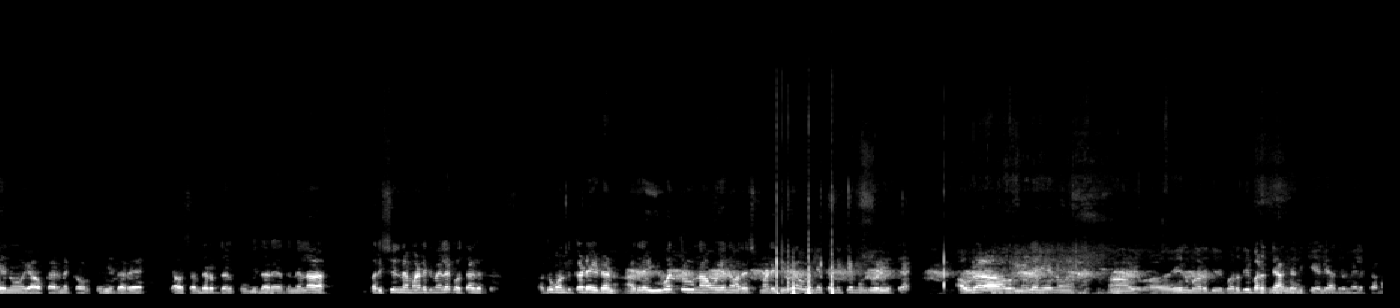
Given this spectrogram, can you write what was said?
ಏನು, ಯಾವ ಕಾರಣಕ್ಕೆ ಅವ್ರು ಕೂಗಿದ್ದಾರೆ, ಯಾವ ಸಂದರ್ಭದಲ್ಲಿ ಕೂಗಿದ್ದಾರೆ, ಅದನ್ನೆಲ್ಲ ಪರಿಶೀಲನೆ ಮಾಡಿದ ಮೇಲೆ ಗೊತ್ತಾಗುತ್ತೆ. ಅದು ಒಂದು ಕಡೆ ಇಡೋಣ. ಆದರೆ ಇವತ್ತು ನಾವು ಏನು ಅರೆಸ್ಟ್ ಮಾಡಿದ್ದೀವಿ ಅವರಿಗೆ ತನಿಖೆ ಮುಂದುವರಿಯುತ್ತೆ. ಅವರ ಅವ್ರ ಮೇಲೆ ಏನು ಏನು ವರದಿ ವರದಿ ಬರುತ್ತೆ ಆ ತನಿಖೆಯಲ್ಲಿ ಅದ್ರ ಮೇಲೆ ಕ್ರಮ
